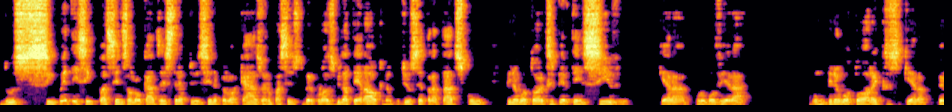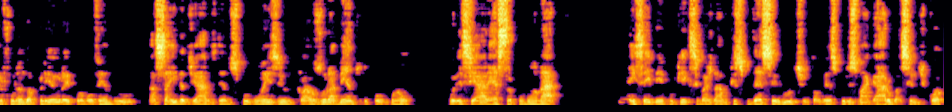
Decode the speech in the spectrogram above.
Dos 55 pacientes alocados à streptomicina pelo acaso, eram pacientes de tuberculose bilateral, que não podiam ser tratados com pneumotórax hipertensivo, que era promover a um pneumotórax que era perfurando a pleura e promovendo a saída de ar dentro dos pulmões e um clausuramento do pulmão por esse ar extrapulmonar. Nem sei bem por que, que se imaginava que isso pudesse ser útil, talvez por esmagar o bacilo de Koch,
